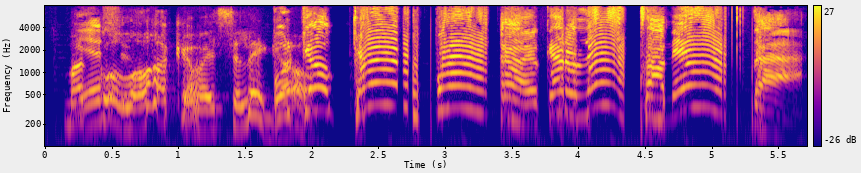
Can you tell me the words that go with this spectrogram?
Mas Deixa. coloca, vai ser legal. Porque eu quero, porra! Eu quero ler essa merda!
